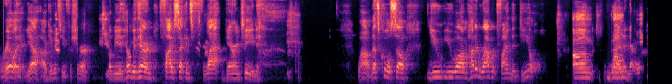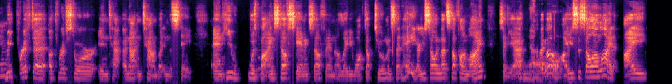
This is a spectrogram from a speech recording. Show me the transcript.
Really? Yeah, I'll give it to you for sure. He'll be he'll be there in five seconds flat, guaranteed. wow, that's cool. So you you um how did Robert find the deal? Um, well, we thrift at a thrift store in town, uh, not in town, but in the state. And he was buying stuff, scanning stuff, and a lady walked up to him and said, "Hey, are you selling that stuff online?" He said, "Yeah." No. Like, oh, I used to sell online. I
